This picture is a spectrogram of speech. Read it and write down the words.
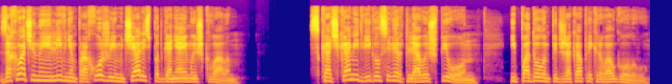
Захваченные ливнем прохожие мчались, подгоняемые шквалом. Скачками двигался вертлявый шпион и подолом пиджака прикрывал голову.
